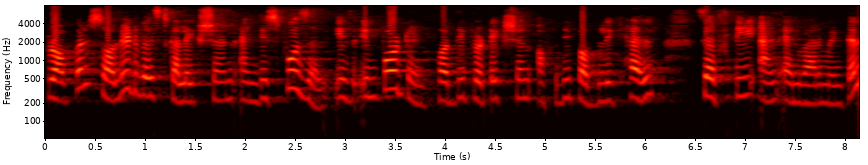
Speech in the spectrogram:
Proper solid waste collection and disposal is important for the protection of the public health, safety and environmental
